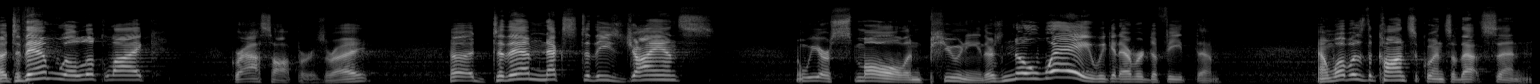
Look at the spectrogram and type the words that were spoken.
Uh, to them, we'll look like grasshoppers, right? Uh, to them, next to these giants, we are small and puny. There's no way we could ever defeat them. And what was the consequence of that sin?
